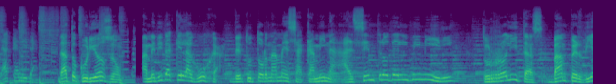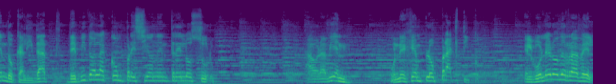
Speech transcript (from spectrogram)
La calidad. Dato curioso, a medida que la aguja de tu tornamesa camina al centro del vinil, tus rolitas van perdiendo calidad debido a la compresión entre los surf. Ahora bien, un ejemplo práctico. El bolero de Ravel,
